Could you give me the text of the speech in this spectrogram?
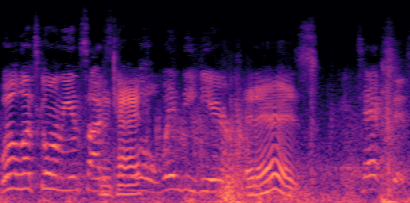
Well, let's go on the inside. It's Okay. a little windy here It is. in Texas.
